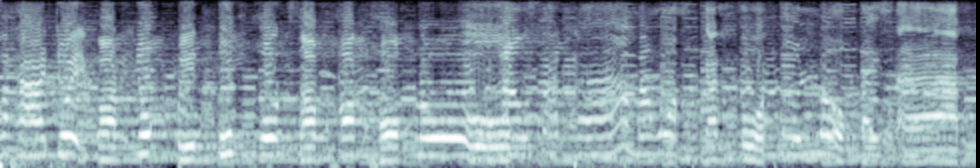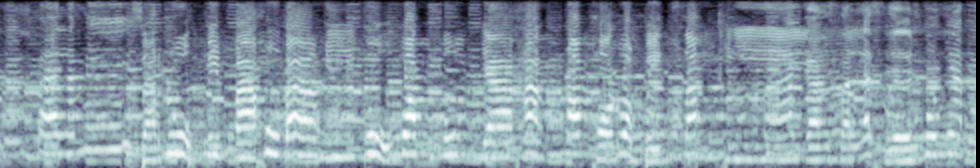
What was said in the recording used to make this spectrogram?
สถาช่วยก่อนยกเป็นบุคคลสำคัญของโลกเอาศรัทธามาร่วมกันโปรดพื้นโลกได้สาบบารมีสรุปบิมปาคู่บ้ามีกู้วัดบุญญาท่านน้องขอร่วมเป็นสักขีการสรรเสริญบุญญาบ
